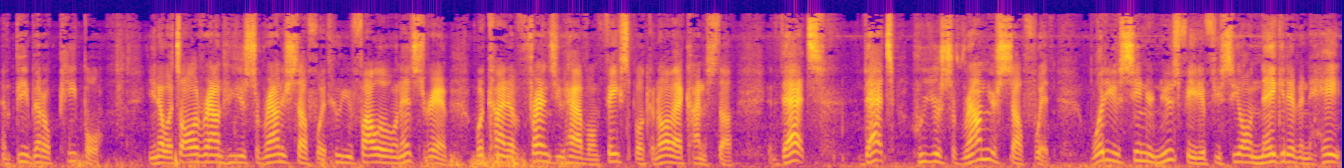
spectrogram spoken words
and be better people. You know it's all around who you surround yourself with who you follow on instagram what kind of friends you have on facebook and all that kind of stuff. That's that's who you surround yourself with. What do you see in your newsfeed? If you see all negative and hate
